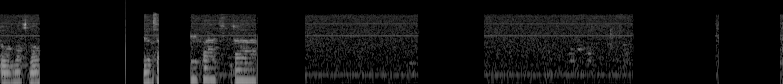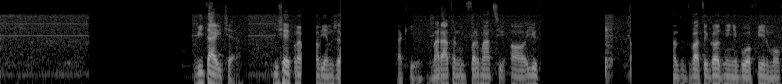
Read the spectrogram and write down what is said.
Tu mocno... Zaśpiewać gra. Witajcie. Dzisiaj powiem, że taki maraton informacji o YouTube. Ponad dwa tygodnie nie było filmów,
